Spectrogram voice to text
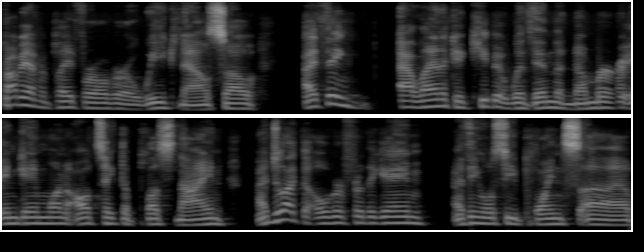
probably haven't played for over a week now. So I think Atlanta could keep it within the number in game one. I'll take the plus nine. I do like the over for the game. I think we'll see points uh,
